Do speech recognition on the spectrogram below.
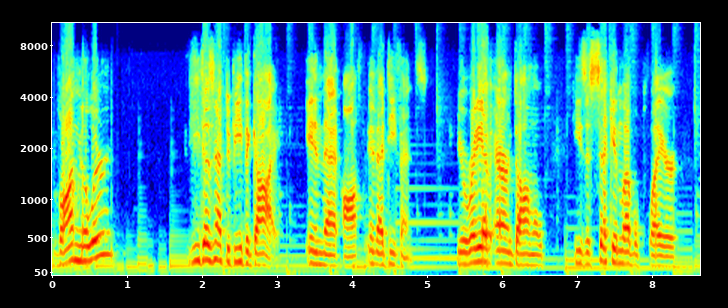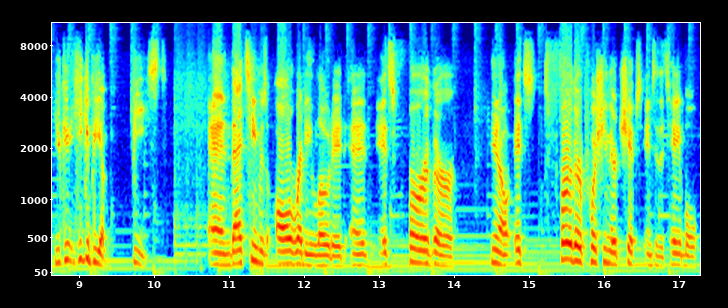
Von Miller, he doesn't have to be the guy in that off in that defense. You already have Aaron Donald. He's a second level player. You could he could be a beast, and that team is already loaded, and it, it's further, you know, it's further pushing their chips into the table.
